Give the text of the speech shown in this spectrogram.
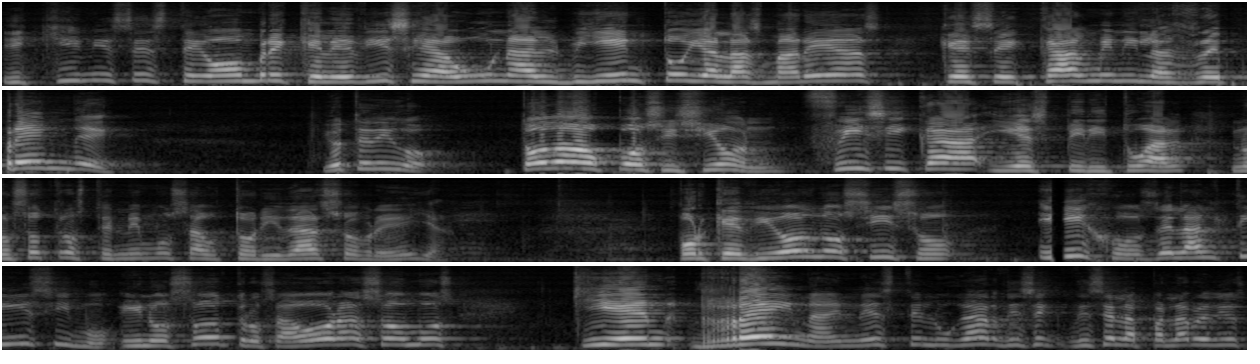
¿y quién es este hombre que le dice aún al viento y a las mareas que se calmen y las reprende? Yo te digo, toda oposición física y espiritual, nosotros tenemos autoridad sobre ella. Porque Dios nos hizo hijos del Altísimo. Y nosotros ahora somos quien reina en este lugar. Dice, dice la palabra de Dios,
